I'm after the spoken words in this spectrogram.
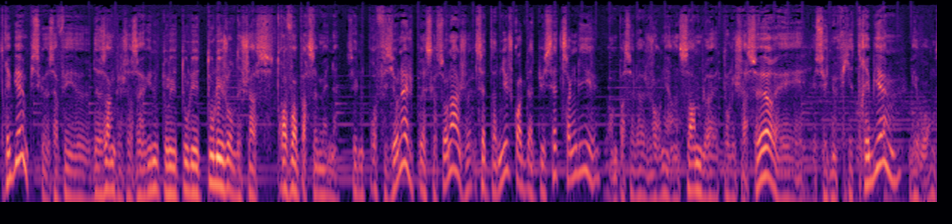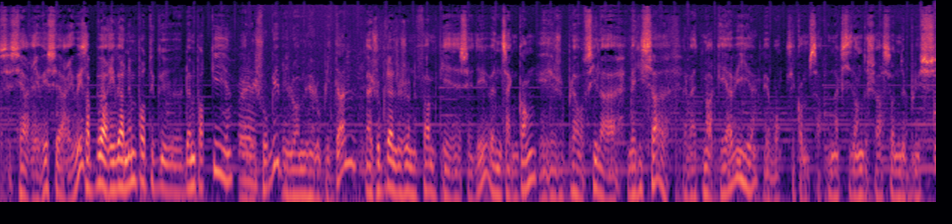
très bien, puisque ça fait euh, deux ans qu'elle chasse avec nous tous les, tous, les, tous les jours de chasse, trois fois par semaine. C'est une professionnelle, presque à son âge. Cette année, je crois qu'elle a tué sept sangliers. On passe la journée ensemble avec tous les chasseurs et, c'est une fille très bien. Mais bon, c'est arrivé, c'est arrivé. Ça peut arriver à n'importe qui. Hein. Elle est choquée, ils l'ont amenée à l'hôpital. je plains la jeune femme qui est décédée, 25 ans, et je plains aussi la Mélissa. Elle va être marquée à vie. Hein. Mais bon, c'est comme ça. Un accident de chasse, un de plus.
